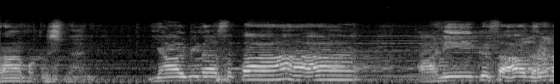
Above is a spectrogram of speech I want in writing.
राम कृष्ण हरी. या विनसता आणि साधन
